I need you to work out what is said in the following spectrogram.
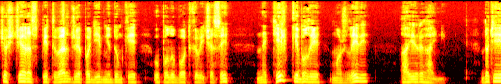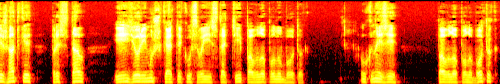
що ще раз підтверджує подібні думки у полуботкові часи, не тільки були можливі, а й реальні. До тієї ж гадки пристав і Юрій Мушкетик у своїй статті Павло Полуботок. У книзі Павло Полуботок,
